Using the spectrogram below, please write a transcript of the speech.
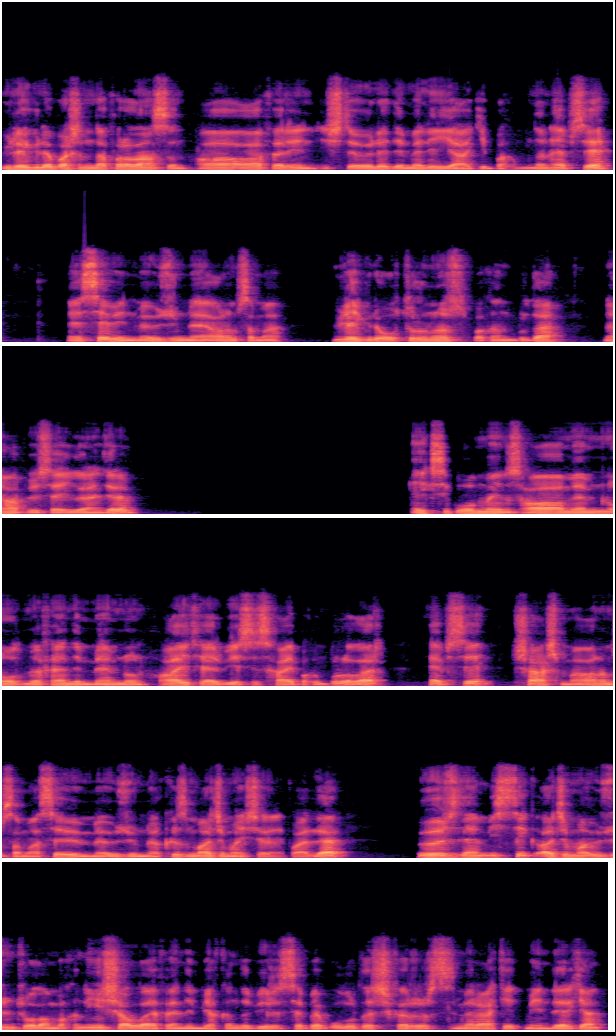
Güle güle başında paralansın. Ha aferin işte öyle demeli ya ki bakın bunların hepsi e, sevinme, üzülme, anımsama. Güle güle oturunuz. Bakın burada ne yapıyor sevgili öğrencilerim? Eksik olmayınız. Ha memnun oldum efendim memnun. Hay terbiyesiz hay bakın buralar hepsi şaşma, anımsama, sevinme, üzülme, kızma, acıma içeren ifadeler. Özlem, istek, acıma, üzüntü olan bakın inşallah efendim yakında bir sebep olur da çıkarır siz merak etmeyin derken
